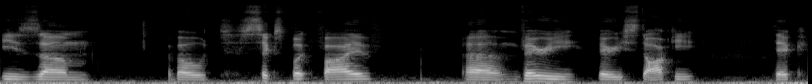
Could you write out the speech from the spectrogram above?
He's um about six foot five, uh, very very stocky, thick.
